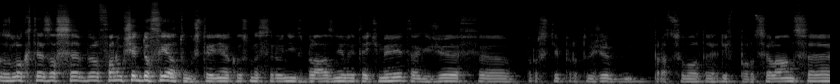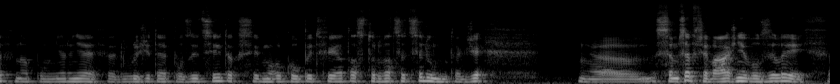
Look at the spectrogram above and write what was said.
z Lokte zase byl fanoušek do Fiatů, stejně jako jsme se do nich zbláznili teď my, takže v, prostě protože pracoval tehdy v porcelánce na poměrně v důležité pozici, tak si mohl koupit Fiata 127, takže eh, sem se převážně vozili v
